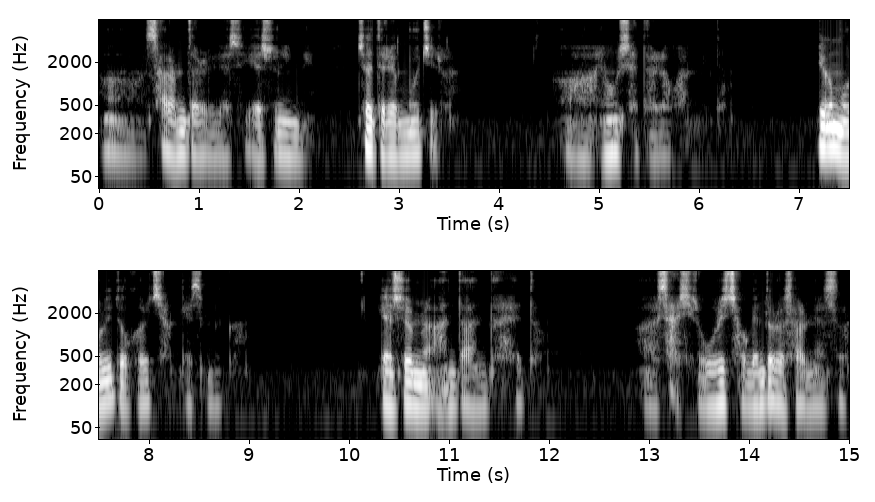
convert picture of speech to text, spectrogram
어, 사람들을 위해서 예수님이 저들의 무지를 어, 용서해달라고 합니다. 지금 우리도 그렇지 않겠습니까? 예수님을 안다 안다 해도 아, 사실 우리 속인도로 살면서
